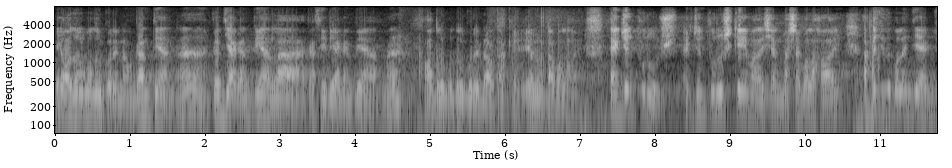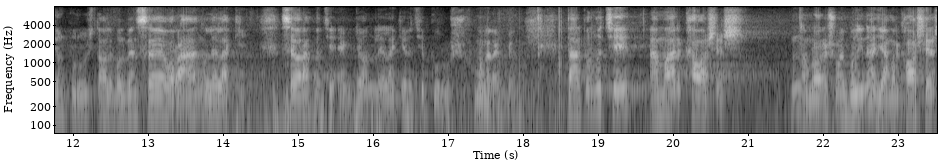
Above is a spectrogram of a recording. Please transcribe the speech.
এই অদল বদল করে নাও। গান্তিয়ান হ্যাঁ? কাজিয়া গান্তিয়ান লা কাসিডিয়া গান্তিয়ান হ্যাঁ? অদল বদল করে দাও তাকে এমনটা বলা হয়। একজন পুরুষ একজন পুরুষকে মালয়েশিয়ান ভাষায় বলা হয়। আপনি যদি বলেন যে একজন পুরুষ তাহলে বলবেন সে ওরাং লেলাকি। সে ওরাং হচ্ছে একজন লেলাকি হচ্ছে পুরুষ মনে রাখবেন। তারপর হচ্ছে আমার খাওয়া শেষ। হুম, আমরা অনেক সময় বলি না যে আমার খাওয়া শেষ।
